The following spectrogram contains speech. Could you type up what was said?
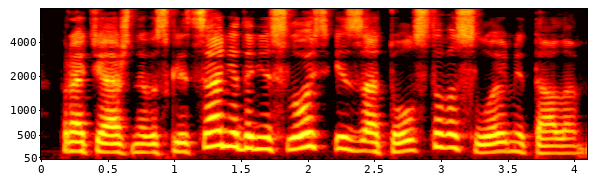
— протяжное восклицание донеслось из-за толстого слоя металла.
